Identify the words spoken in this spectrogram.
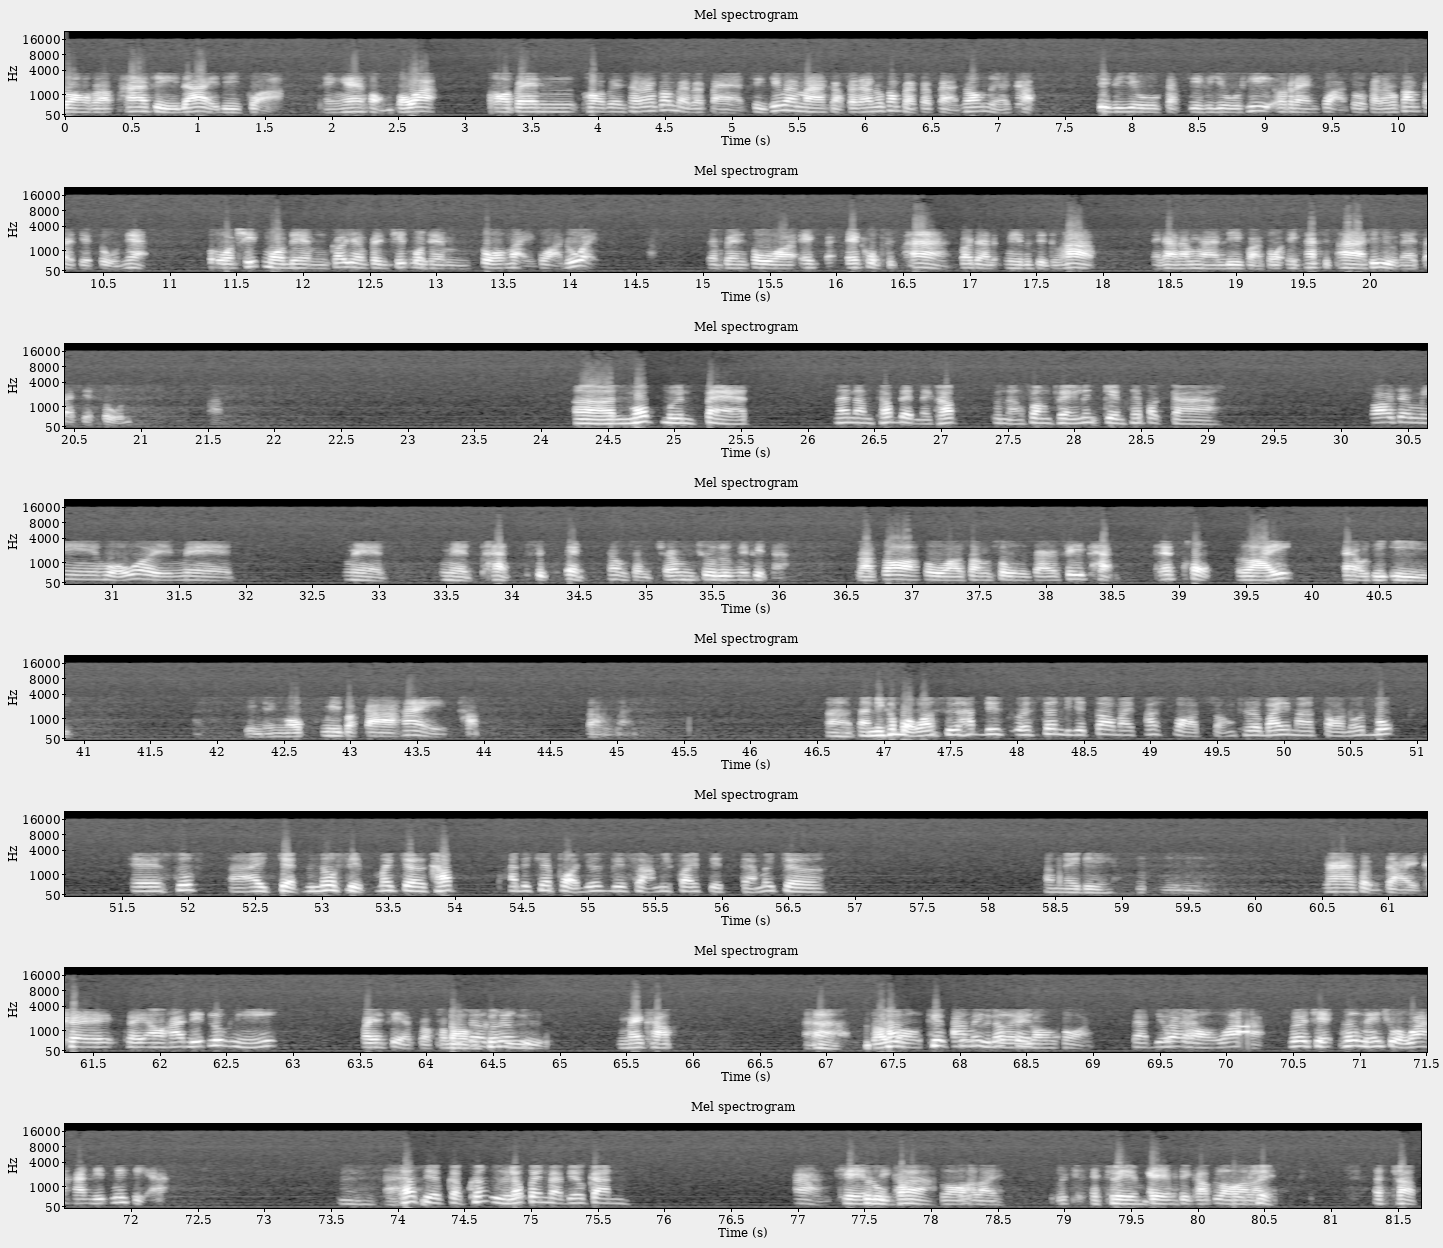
รองรับ 5G ได้ดีกว่า ในแง่ของเพราะว่าพอเป็นพอเป็น Snapdragon 888 สิ่งที่มันมากับ Snapdragon 888 นอกเหนือกับ CPU กับ GPU ที่แรงกว่าตัว Snapdragon 870 เนี่ย ตัวชิปโมเด็มก็ยังเป็นชิปโมเด็มตัวใหม่กว่าด้วย จะเป็นตัว X X65 ก็จะมีประสิทธิภาพในการทำงานดีกว่าตัว X55 ที่อยู่ใน 870อ่างบ18,000แนะนำแท็บเล็ตนะครับตัวหนังฟังเพลงเล่นเกมใช้ปากกา ก็จะมีหัวเว่ยเมดเมดเมดแพด11ถ้าผมจำชื่อชื่อรุ่นไม่ผิดนะ แล้วก็ตัว Samsung Galaxy Tab S6 Lite LTE อยู่ในงบมีปากกาให้ครับตามนั้นอ่าตอนนี้เขาบอกว่าซื้อฮาร์ดดิสก์ Western Digital My Passport 2เทราไบต์มาต่อโน้ตบุ๊ก ASUS i7 Windows 10 ไม่เจอครับฮาร์ดดิสก์ใช้พอร์ต USB 3 มีไฟติด แต่ไม่เจอทำไงดีอืม น่าสนใจ เคยเคยเอาฮาร์ดดิสก์ลูกนี้ ไปเสียบกับคอมพิวเตอร์ต่อเคเครื่รื่อองงอื่อื่นนไหมครับ อ่าแล้วลองเทียบเคถ้ารื่องไม่อื่นแล้วเคเป็ยนลองก่อนแบบเดียวเพื่อกันลองว่าเพื่อเช็คเพื่อเมคชัวร์ว่าฮาร์ดดิสก์ไม่เสียอืมถ้าเสียบกับเครื่องอื่นแล้วเป็นแบบเดียวกัน อ่าเคมสรุสิปครับว่ารออะไรเคลมเคมสิครับรออะไรโเคครับ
